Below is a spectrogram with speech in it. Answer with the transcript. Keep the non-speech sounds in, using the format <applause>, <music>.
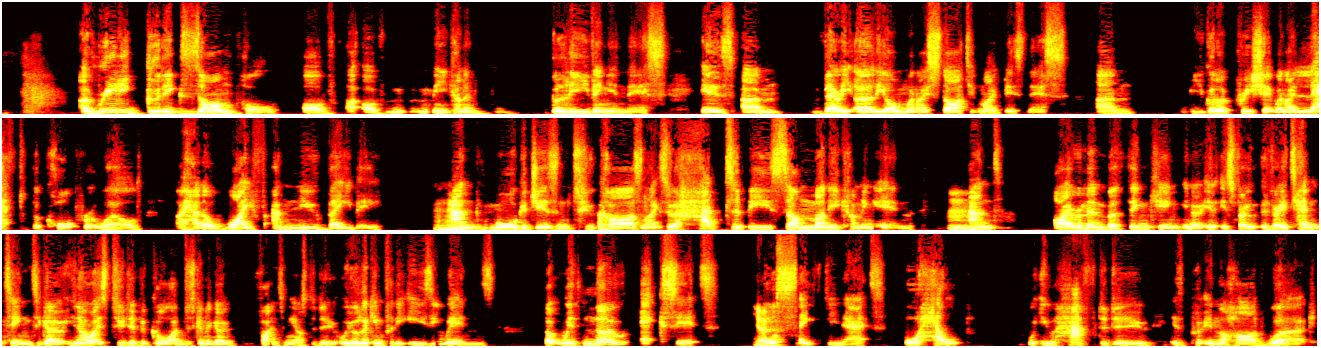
a really good example of of me kind of believing in this is um, very early on when I started my business. Um, you've got to appreciate when I left the corporate world, I had a wife and new baby mm-hmm. and mortgages and two <laughs> cars and like so it had to be some money coming in mm-hmm. and i remember thinking you know it, it's very very tempting to go you know what it's too difficult i'm just going to go find something else to do or you're looking for the easy wins but with no exit yeah. or safety net or help what you have to do is put in the hard work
